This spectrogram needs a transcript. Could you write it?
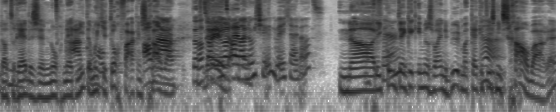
Dat redden ze nog net Ah, niet. Dan moet je toch vaak een Anna, schaalbaar... dat Wat kan je wel Anna redden. Nushin? Weet jij dat? Nou, die komt denk ik inmiddels wel in de buurt. Maar kijk, het is Ah. niet schaalbaar, hè?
